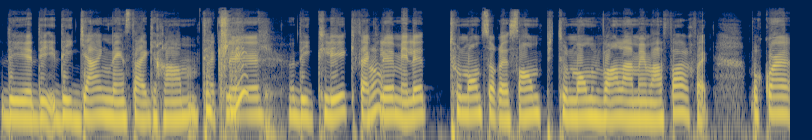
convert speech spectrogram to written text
des, des, des gangs d'Instagram. Des là, Des clics. Fait que là, mais là, tout le monde se ressemble puis tout le monde vend la même affaire. Fait que pourquoi,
